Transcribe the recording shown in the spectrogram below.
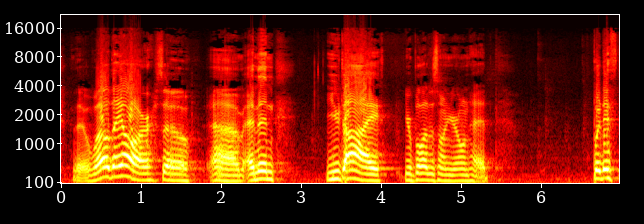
well, they are. So, um, and then you die, your blood is on your own head. But if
